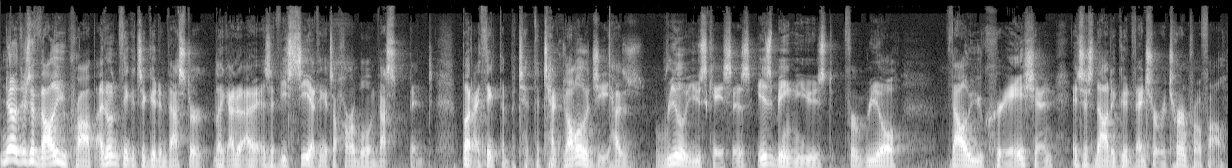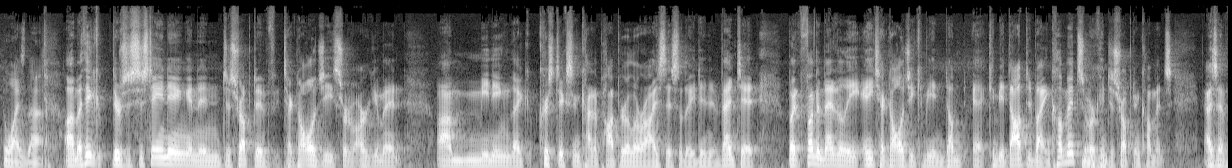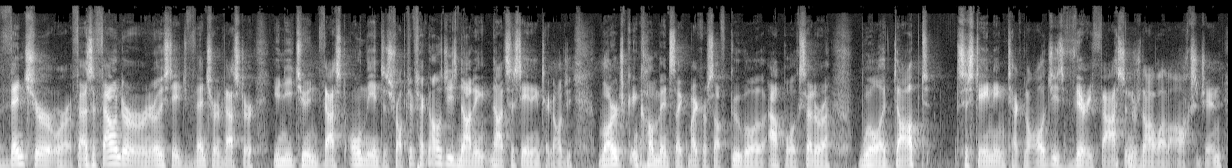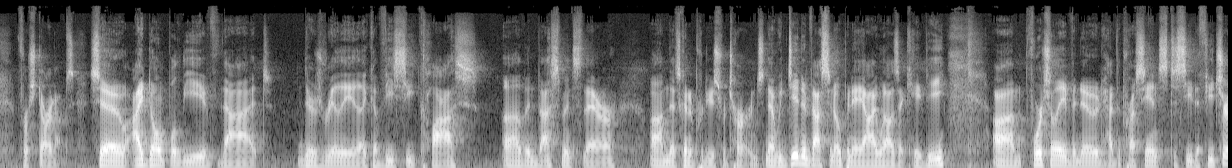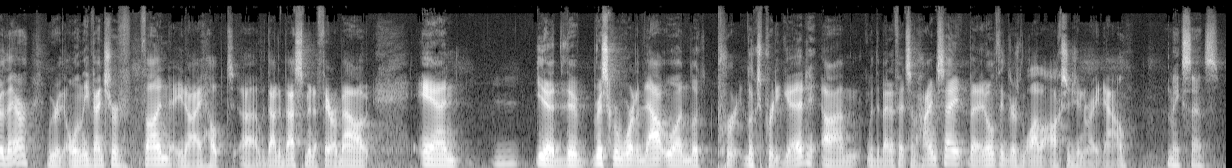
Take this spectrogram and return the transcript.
No, there's a value prop. I don't think it's a good investor. Like I, I, as a VC, I think it's a horrible investment. But I think the the technology has real use cases, is being used for real value creation. It's just not a good venture return profile. Why is that? Um, I think there's a sustaining and then disruptive technology sort of argument, um, meaning like Chris Dixon kind of popularized this, although he didn't invent it. But fundamentally, any technology can be indum- uh, can be adopted by incumbents or can disrupt incumbents. As a venture or as a founder or an early stage venture investor, you need to invest only in disruptive technologies, not in, not sustaining technology. Large incumbents like Microsoft, Google, Apple, et cetera, will adopt sustaining technologies very fast, and there's not a lot of oxygen for startups. So I don't believe that there's really like a VC class of investments there um, that's going to produce returns. Now we did invest in OpenAI when I was at KV. Um, fortunately, Vinod had the prescience to see the future there. We were the only venture fund. You know, I helped uh, with that investment a fair amount, and you know the risk reward on that one looked pre- looks pretty good um, with the benefits of hindsight, but I don't think there's a lot of oxygen right now. Makes sense.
